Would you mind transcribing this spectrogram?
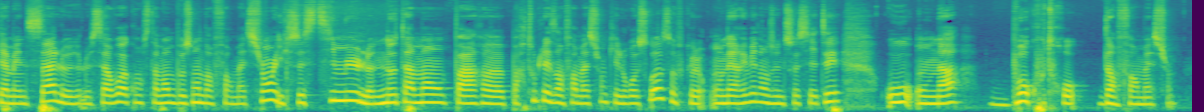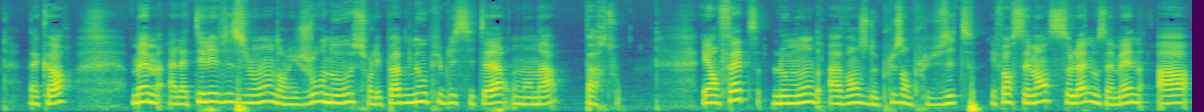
amène ça. Le, cerveau a constamment besoin d'informations. Il se stimule notamment par, par toutes les informations qu'il reçoit, sauf qu'on est arrivé dans une société où on a beaucoup trop d'informations. D'accord? Même à la télévision, dans les journaux, sur les panneaux publicitaires, on en a partout. Et en fait, le monde avance de plus en plus vite et forcément, cela nous amène à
